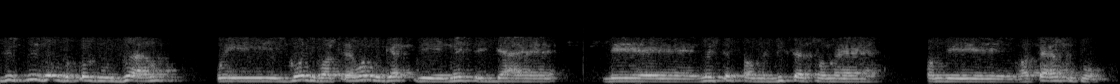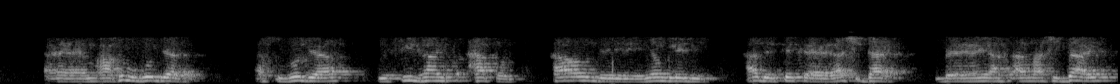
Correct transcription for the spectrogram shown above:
this this wey we suppose do, we do. We go to the hotel when we get the message, uh, the message from the distance from uh, from the hotel people. Um, our people go there. As we go there, we see how it happened, how the young lady, how they take, uh, how she died. The, as, as she died,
